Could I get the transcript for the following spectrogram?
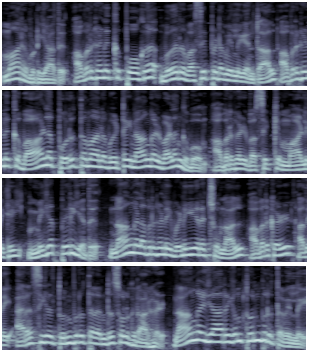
மாற முடியாது? அவர்களுக்கு போக வேறு வசிப்பிடம் இல்லை என்றால் அவர்களுக்கு வாழ பொருத்தமான வீட்டை நாங்கள் வழங்குவோம். அவர்கள் வசிக்கும் மாளிகை மிக பெரியது. நாங்கள் அவர்களை வெளியேறச் சொன்னால் அவர்கள் அதை அரசியல் துன்புறுத்தல் என்று சொல்கிறார்கள். நாங்கள் யாரையும் துன்புறுத்தவில்லை.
